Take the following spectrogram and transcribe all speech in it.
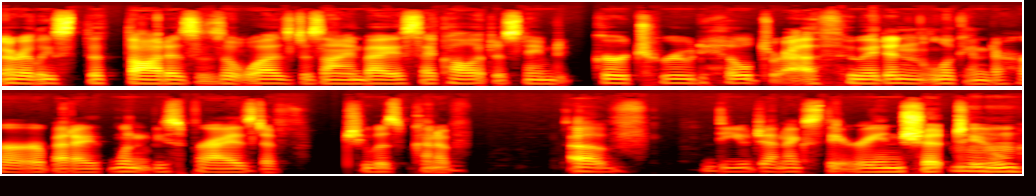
or at least the thought is as it was, designed by a psychologist named Gertrude Hildreth, who I didn't look into her, but I wouldn't be surprised if she was kind of of the eugenics theory and shit too. Mm.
